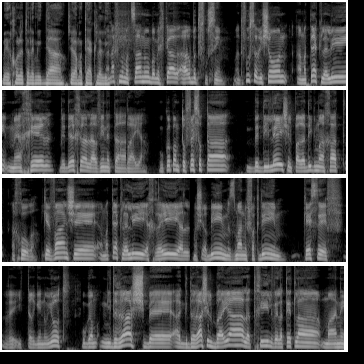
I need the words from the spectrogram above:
ביכולת הלמידה של המטה הכללי? אנחנו מצאנו במחקר ארבע דפוסים. הדפוס הראשון, המטה הכללי מאחר בדרך כלל להבין את הבעיה. הוא כל פעם תופס אותה בדיליי של פרדיגמה אחת אחורה. כיוון שהמטה הכללי אחראי על משאבים, זמן מפקדים, כסף והתארגנויות, הוא גם נדרש בהגדרה של בעיה להתחיל ולתת לה מענה.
